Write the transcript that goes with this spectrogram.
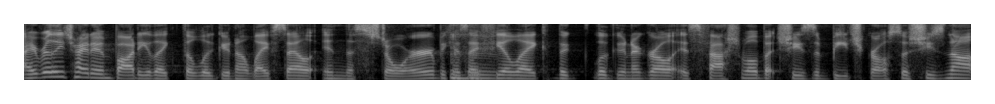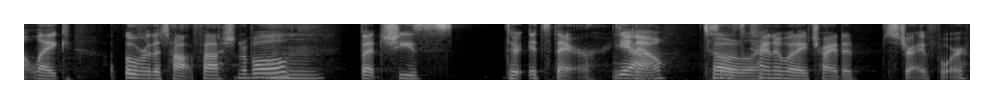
I really try to embody like the Laguna lifestyle in the store because Mm-hmm. I feel like the Laguna girl is fashionable, but she's a beach girl. So she's not like over the top fashionable, but she's there, it's there, you Mm-hmm. Yeah, know? So totally. that's kind of what I try to strive for.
